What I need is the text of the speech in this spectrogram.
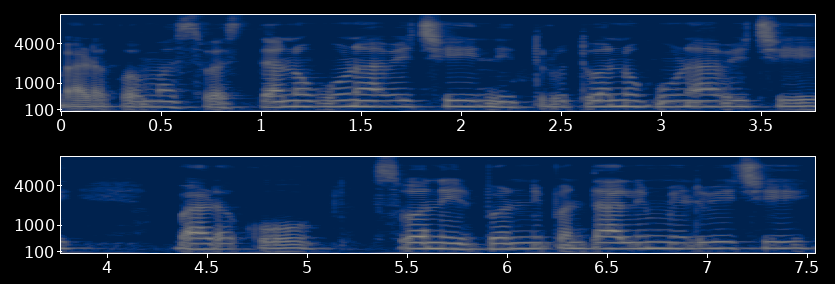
બાળકોમાં સ્વસ્થતાનો ગુણ આવે છે, નેતૃત્વનો ગુણ આવે છે. બાળકો સ્વનિર્ભરની પણ તાલીમ મેળવે છે.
